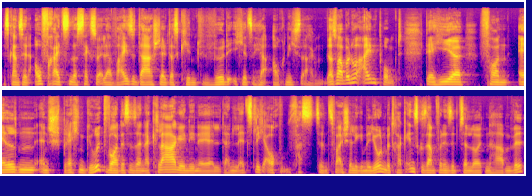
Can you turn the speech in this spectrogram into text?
das Ganze in aufreizender sexueller Weise darstellt. Das Kind würde ich jetzt hier auch nicht sagen. Das war aber nur ein Punkt, der hier von Eldon entsprechend gerügt worden ist in seiner Klage, in den er dann letztlich auch fast einen zweistelligen Millionenbetrag insgesamt von den 17 Leuten haben will.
